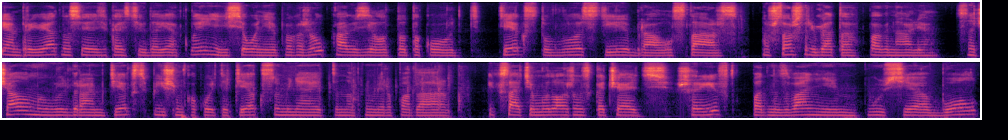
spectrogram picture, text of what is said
Всем привет, на связи как всегда я и сегодня я покажу, как сделать тот такой вот текст в стиле Brawl Stars. Ну что ж, ребята, погнали. Сначала мы выбираем текст, пишем какой-то текст, у меня это, например, подарок. И, кстати, мы должны скачать шрифт под названием Pussy Bold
